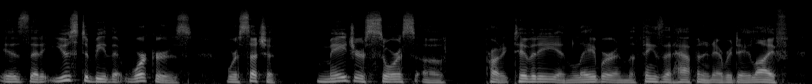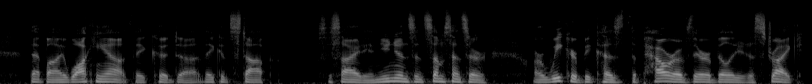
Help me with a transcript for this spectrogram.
is that it used to be that workers were such a major source of productivity and labor and the things that happen in everyday life that by walking out they could uh, they could stop society. And unions, in some sense, are are weaker because the power of their ability to strike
